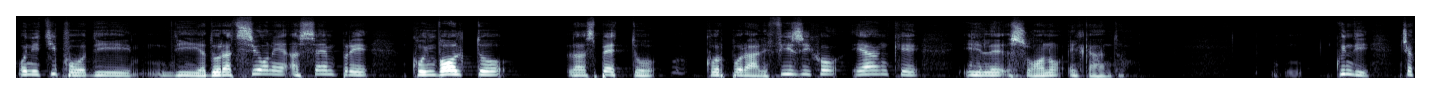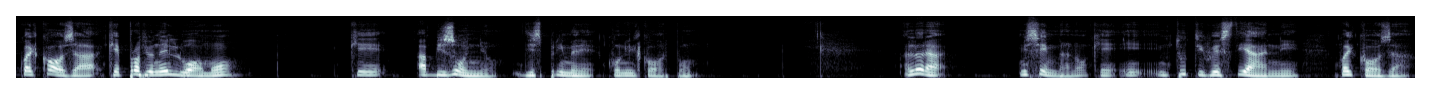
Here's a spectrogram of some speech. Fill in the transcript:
ogni tipo di, di, adorazione ha sempre coinvolto l'aspetto corporale, fisico e anche il suono e il canto. Quindi c'è qualcosa che è proprio nell'uomo che ha bisogno di esprimere con il corpo. Allora mi sembra no, che in tutti questi anni qualcosa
